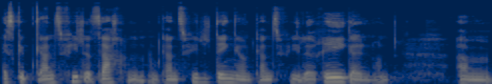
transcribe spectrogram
es gibt ganz viele Sachen und ganz viele Dinge und ganz viele Regeln und ähm,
